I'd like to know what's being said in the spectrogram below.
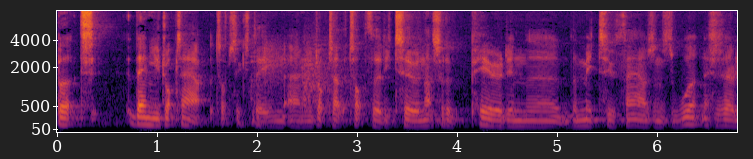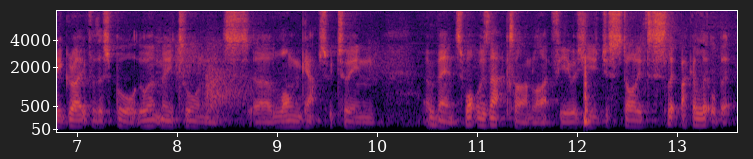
but then you dropped out the top 16 and you dropped out the top 32, and that sort of period in the, the mid 2000s weren't necessarily great for the sport. There weren't many tournaments, uh, long gaps between events. What was that time like for you as you just started to slip back a little bit?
